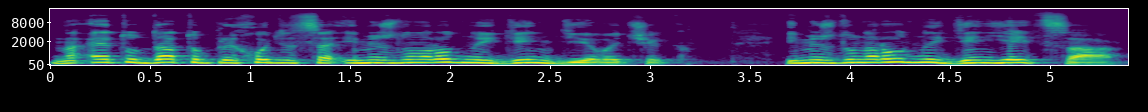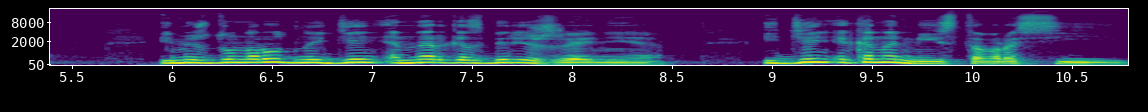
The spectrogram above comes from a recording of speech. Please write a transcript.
На эту дату приходится и Международный день девочек, и Международный день яйца, и Международный день энергосбережения – и День экономиста в России,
